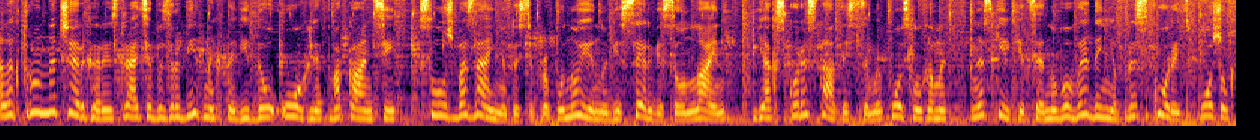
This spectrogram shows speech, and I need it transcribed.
Електронна черга реєстрація безробітних та відеоогляд вакансій. Служба зайнятості пропонує нові сервіси онлайн. Як скористатись цими послугами? Наскільки це нововведення прискорить пошук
